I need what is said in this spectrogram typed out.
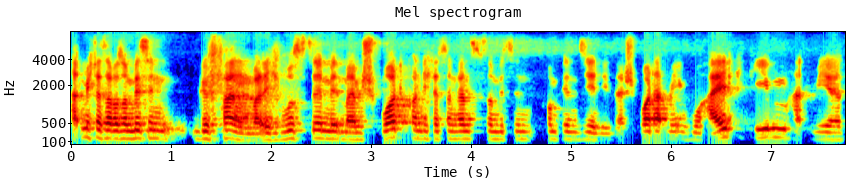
hat mich das aber so ein bisschen gefangen, weil ich wusste, mit meinem Sport konnte ich das dann ganz so ein bisschen kompensieren. Dieser Sport hat mir irgendwo Halt gegeben, hat mir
